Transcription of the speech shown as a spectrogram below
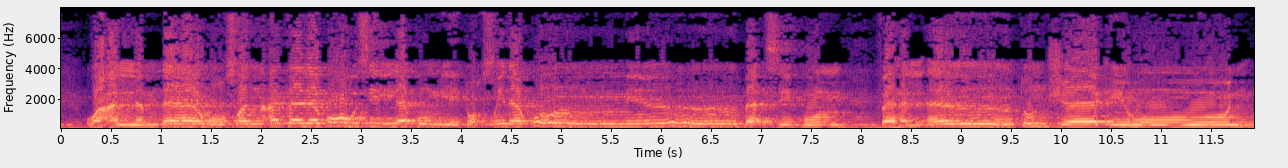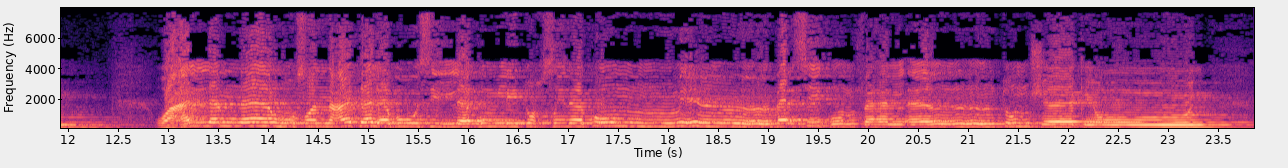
وعلمناه صنعة لبوس لكم لتحصنكم من بأسكم فهل أنتم شاكرون؟ وعلمناه صنعة لبوس لكم لتحصنكم من بأسكم فهل أنتم شاكرون؟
